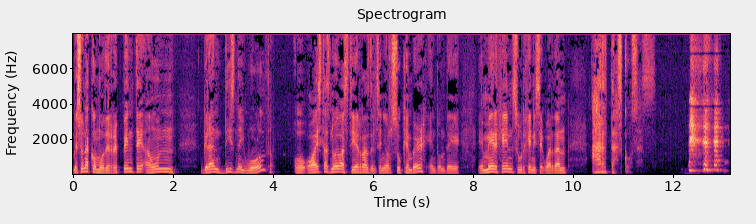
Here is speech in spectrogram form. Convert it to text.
me suena como de repente a un gran Disney World o, o a estas nuevas tierras del señor Zuckerberg, en donde emergen, surgen y se guardan hartas cosas.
